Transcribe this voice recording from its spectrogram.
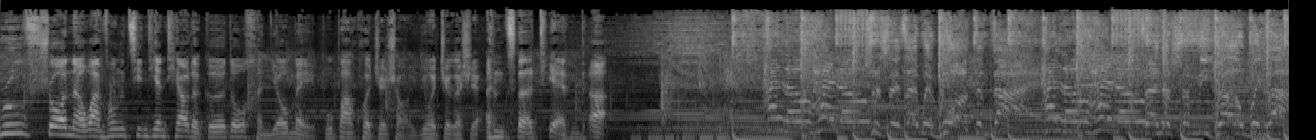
Roof 说呢，万峰今天挑的歌都很优美，不包括这首，因为这个是 恩泽填的。Hello Hello，是谁在为我等待？Hello Hello，在那神秘的未来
